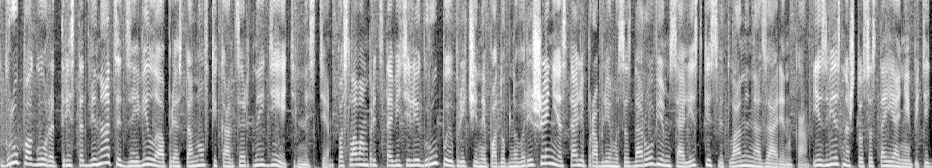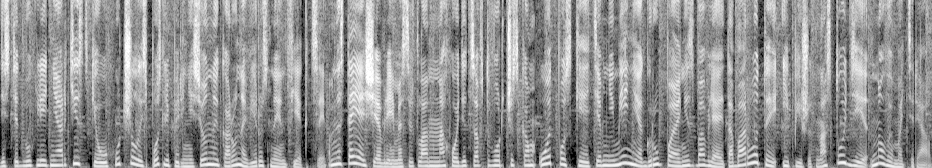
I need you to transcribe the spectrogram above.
Группа «Город 312» заявила о приостановке концертной деятельности. По словам представителей группы, причиной подобного решения стали проблемы со здоровьем солистки Светланы Назаренко. Известно, что состояние 52-летней артистки ухудшилось после перенесенной коронавирусной инфекции. В настоящее время Светлана находится в творческом отпуске, тем не менее группа не сбавляет обороты и пишет на студии новый материал.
